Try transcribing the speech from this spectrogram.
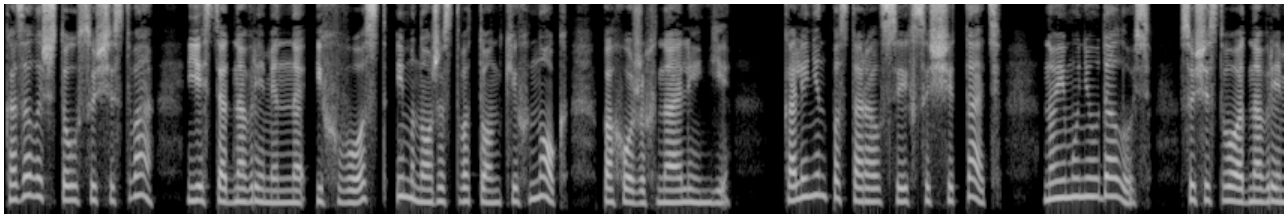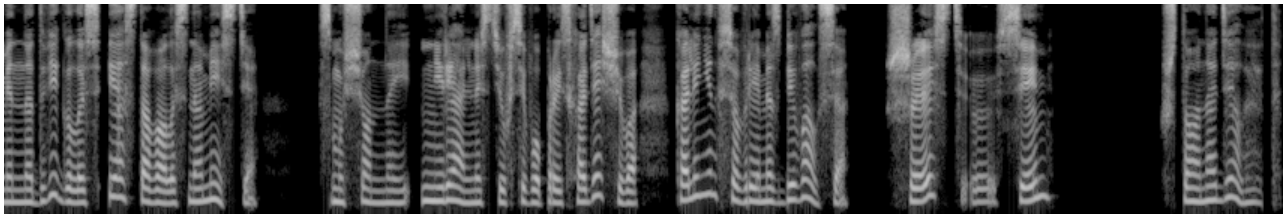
Казалось, что у существа есть одновременно и хвост, и множество тонких ног, похожих на оленьи. Калинин постарался их сосчитать, но ему не удалось. Существо одновременно двигалось и оставалось на месте. Смущенный нереальностью всего происходящего, Калинин все время сбивался. «Шесть? Э, семь?» Что она делает? —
